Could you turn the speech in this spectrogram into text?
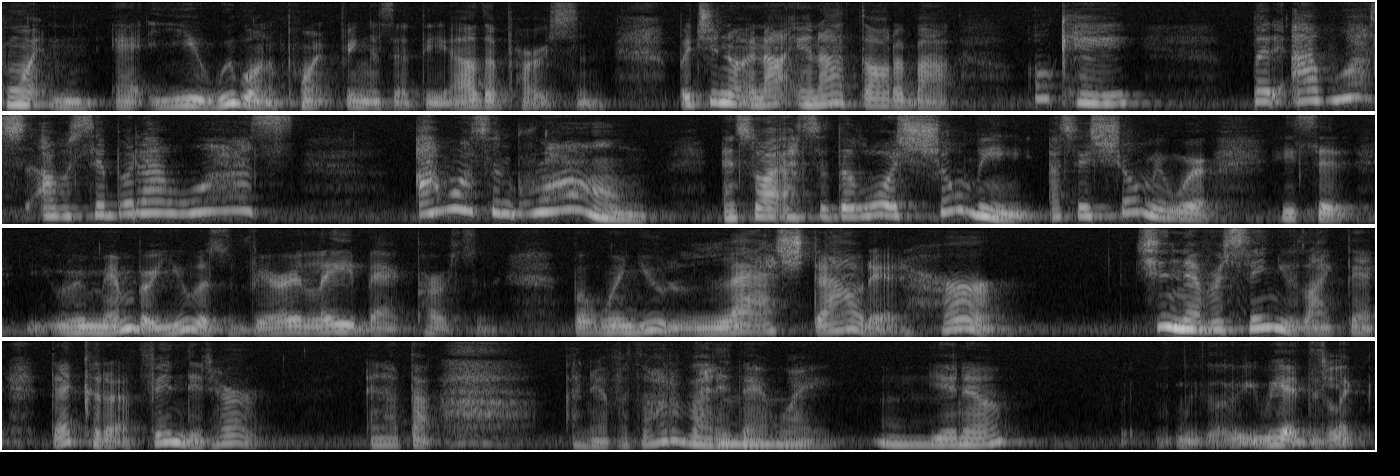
pointing at you. We want to point fingers at the other person, but you know, and I and I thought about, okay, but I was. I was saying, but I was. I wasn't wrong. And so I said, the Lord, show me. I said, show me where. He said, remember, you was a very laid back person, but when you lashed out at her, She's never seen you like that. That could have offended her. And I thought, I never thought about it that mm-hmm. way. Mm-hmm. You know, we, we had this like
